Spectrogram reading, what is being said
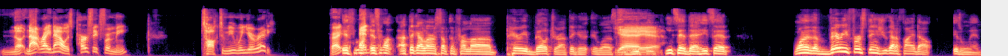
no, not right now. It's perfect for me. Talk to me when you're ready. Right. It's one, and, it's one. I think I learned something from uh Perry Belcher. I think it, it was. Yeah, he, yeah. He, he said that. He said one of the very first things you got to find out is when.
